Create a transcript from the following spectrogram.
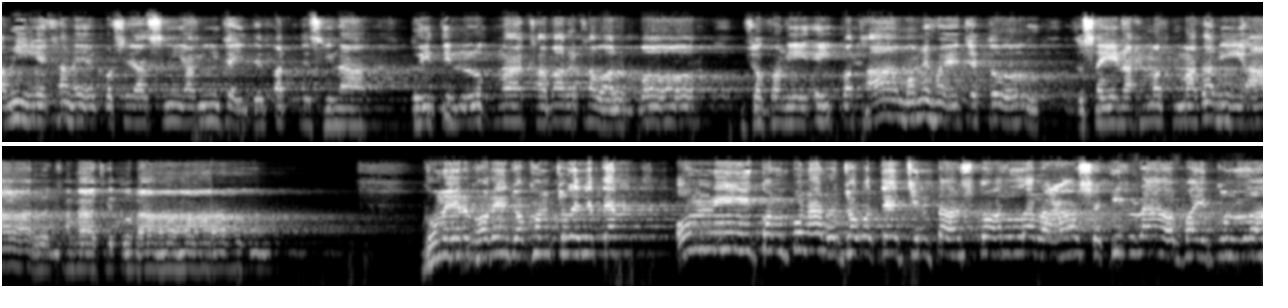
আমি এখানে বসে আছি, আমি যাইতে পারতেছি না। দুই তিন লোকমা খাবার খাওয়ার পর যখনই এই কথা মনে হয়ে যেত, হুসাইন আহমদ মাদানি আর খানা খেত না। ঘুমের ঘরে যখন চলে যেতেন, অমনি কল্পনার জগতে চিন্তা আসতো, আল্লাহর আশিকিনরা বাইতুল্লাহ,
